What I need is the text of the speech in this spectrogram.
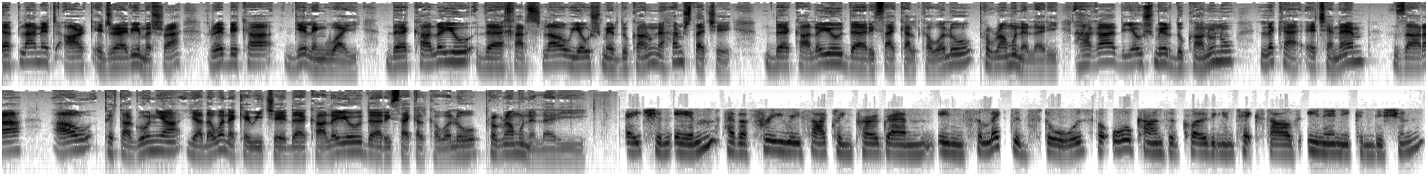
د پلانټ آرک اجرایوي مشره ریبیکا ګیلینګ وای د کالیو د خرڅلاو یو شمېر دکانونه هم شته چې د کالیو د ریسایکل کولو پروګرامونه لري. هغه د یو شمېر دکانونو لکه اچ ان ام زارا او پټاګونیا یادونه کوي چې د کالیو د ریسایکل کولو پروګرامونه لري H&M have a free recycling program in selected stores for all kinds of clothing and textiles in any condition.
